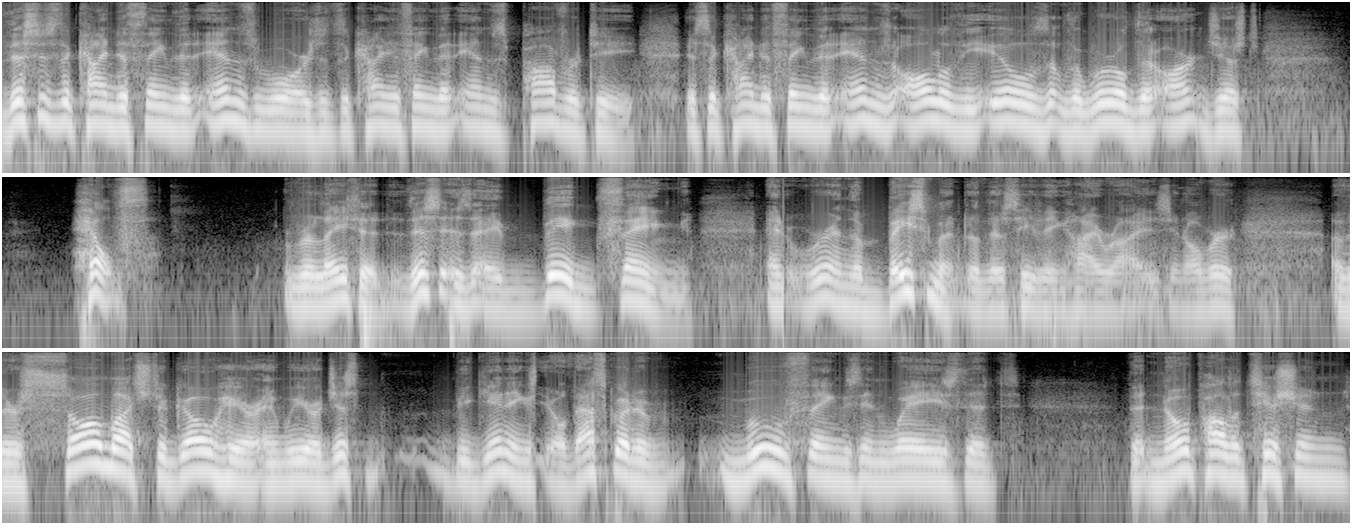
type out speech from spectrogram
This is the kind of thing that ends wars. It's the kind of thing that ends poverty. It's the kind of thing that ends all of the ills of the world that aren't just health related. This is a big thing. And we're in the basement of this healing high rise. You know, we're, there's so much to go here and we are just beginning. You know, that's going to move things in ways that, that no politician,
